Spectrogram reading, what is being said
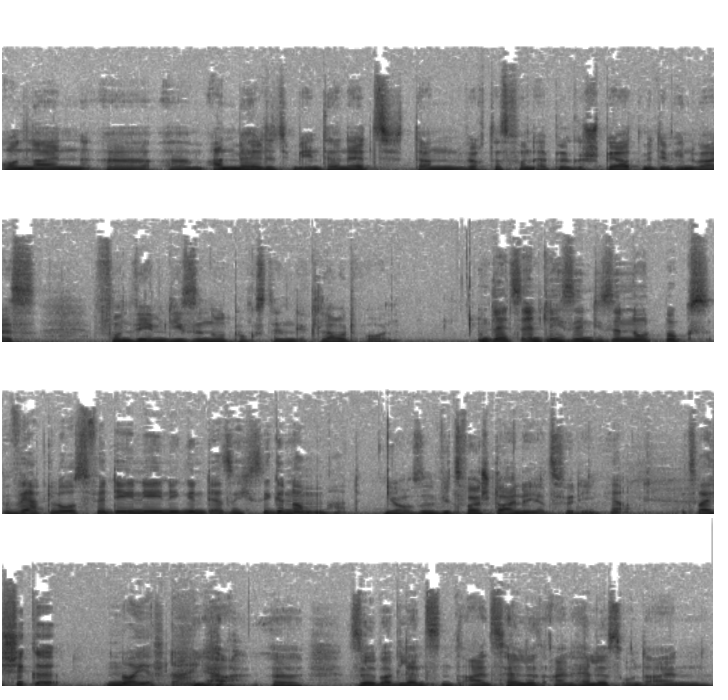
online äh, ähm, anmeldet im Internet, dann wird das von Apple gesperrt mit dem Hinweis, von wem diese Notebooks denn geklaut wurden. Und letztendlich sind diese Notebooks wertlos für denjenigen, der sich sie genommen hat. Ja, sind wie zwei Steine jetzt für die. Ja, zwei schicke neue Steine. Ja, äh, silberglänzend. Eins helles, ein helles und ein,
